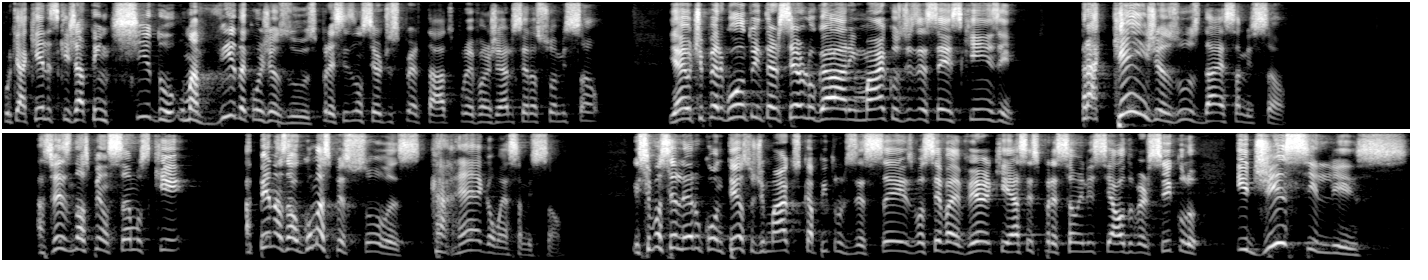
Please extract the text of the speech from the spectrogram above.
porque aqueles que já têm tido uma vida com Jesus precisam ser despertados para o Evangelho ser a sua missão. E aí eu te pergunto, em terceiro lugar, em Marcos 16, 15, para quem Jesus dá essa missão? Às vezes nós pensamos que apenas algumas pessoas carregam essa missão. E se você ler o contexto de Marcos capítulo 16, você vai ver que essa expressão inicial do versículo, e disse-lhes,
